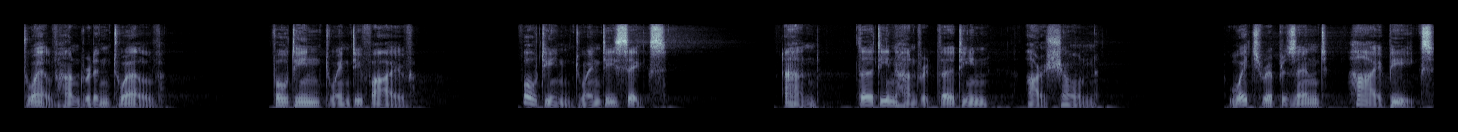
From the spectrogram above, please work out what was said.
1212, 1425, 1426, and 1313 are shown, which represent high peaks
